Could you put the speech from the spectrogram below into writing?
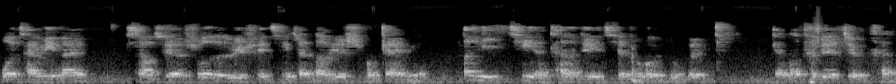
我才明白小学说的绿水青山到底是什么概念。当你亲眼看了这一切之后，你就会感到特别震撼。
